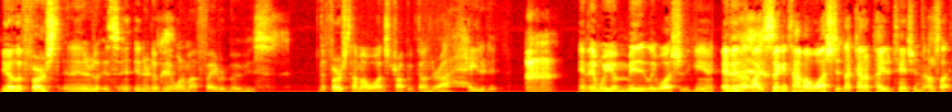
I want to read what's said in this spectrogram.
You know, the first, and it ended, it's, it ended up being one of my favorite movies. The first time I watched Tropic Thunder, I hated it. hmm And then we immediately watched it again. And then, like, second time I watched it and I kind of paid attention, I was like,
